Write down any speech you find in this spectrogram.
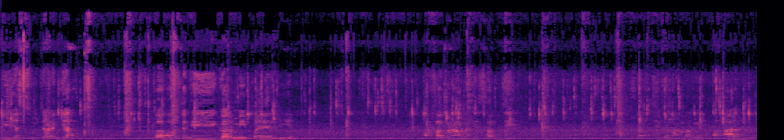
ਵੀ ਅਸੂ ਚੜ ਗਿਆ। ਬਹੁਤ ਹੀ ਗਰਮੀ ਪੈ ਰਹੀ ਹੈ ਆਪਾਂ ਬਣਾਵਾਂਗੇ ਸਬਜ਼ੀ। ਸਬਜ਼ੀ ਬਣਾਵਾਂਗੇ ਆਪਾਂ ਆਲੂ।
